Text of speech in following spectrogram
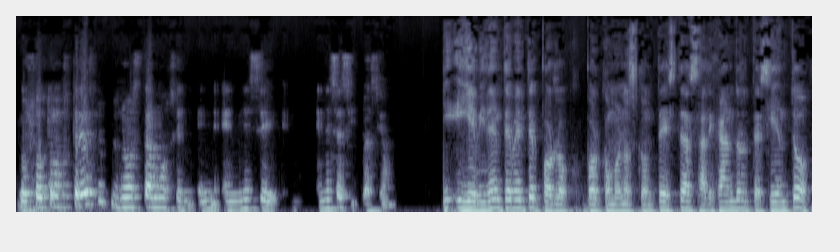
Los otros tres pues, no estamos en, en, ese, en esa situación. Y, evidentemente, por, lo, por como nos contestas, Alejandro, te siento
